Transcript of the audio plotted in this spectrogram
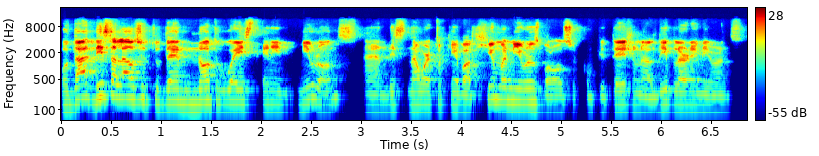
But that this allows you to then not waste any neurons. And this now we're talking about human neurons, but also computational deep learning neurons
